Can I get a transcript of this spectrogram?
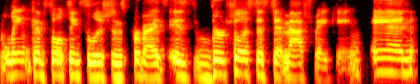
Link Consulting Solutions, provides is virtual assistant matchmaking. And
